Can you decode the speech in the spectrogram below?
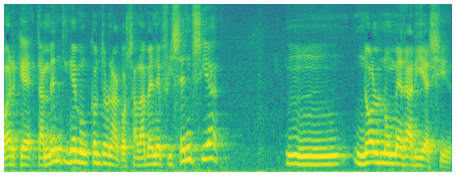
Perquè també en tinguem en compte una cosa, la beneficència mmm, no el numeraria així.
